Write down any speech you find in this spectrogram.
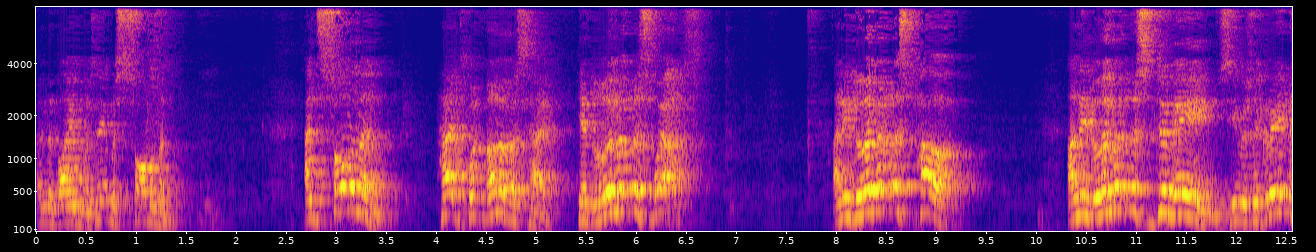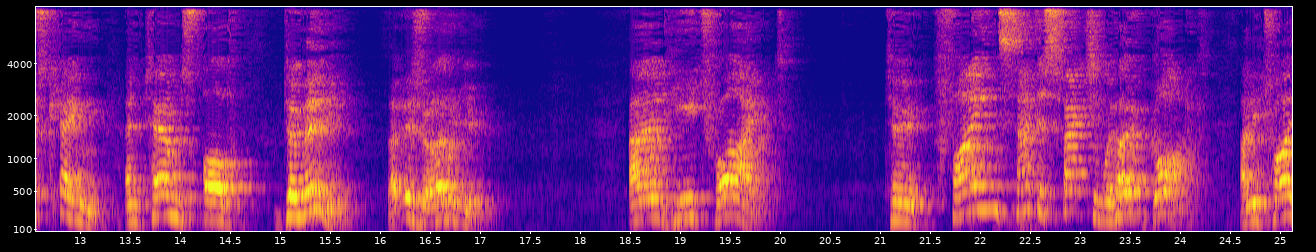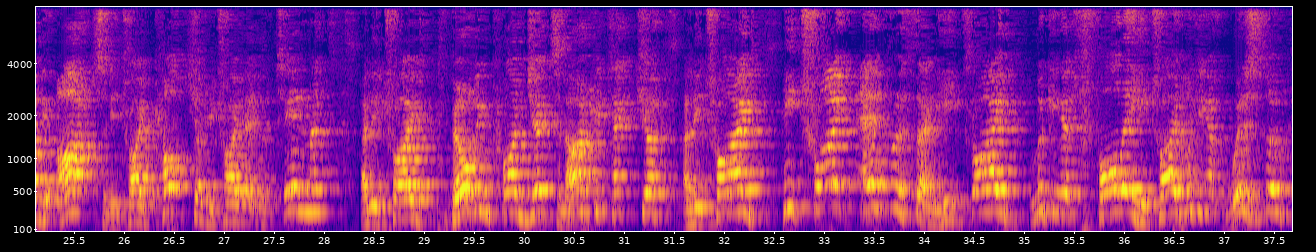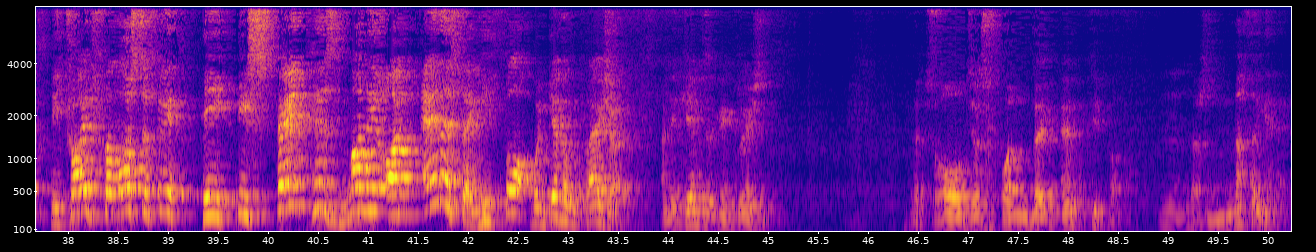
in the Bible. His name was Solomon. And Solomon had what none of us had. He had limitless wealth. And he had limitless power. And he had limitless domains. He was the greatest king in terms of dominion that Israel ever knew. And he tried to find satisfaction without God. And he tried the arts, and he tried culture, and he tried entertainment, and he tried building projects and architecture, and he tried, he tried everything. He tried looking at folly, he tried looking at wisdom, he tried philosophy, he, he spent his money on anything he thought would give him pleasure. And he came to the conclusion that it's all just one big empty bubble. Mm. There's nothing in it.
